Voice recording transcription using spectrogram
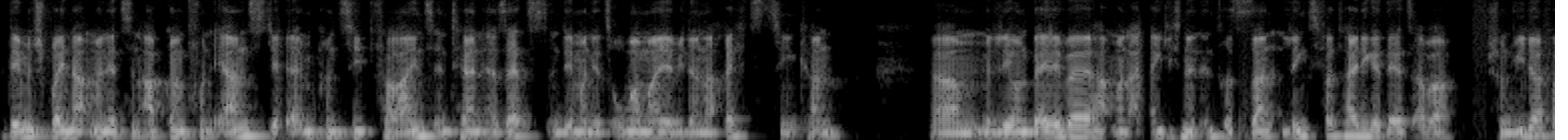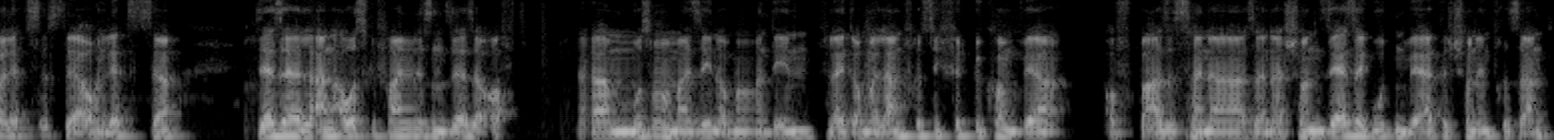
dementsprechend hat man jetzt den Abgang von Ernst, der im Prinzip vereinsintern ersetzt, indem man jetzt Obermeier wieder nach rechts ziehen kann. Ähm, mit Leon Belbel hat man eigentlich einen interessanten Linksverteidiger, der jetzt aber schon wieder verletzt ist, der auch in letztes Jahr sehr, sehr lang ausgefallen ist und sehr, sehr oft. Ähm, muss man mal sehen, ob man den vielleicht auch mal langfristig fit bekommt. Wäre auf Basis seiner, seiner schon sehr, sehr guten Werte schon interessant.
